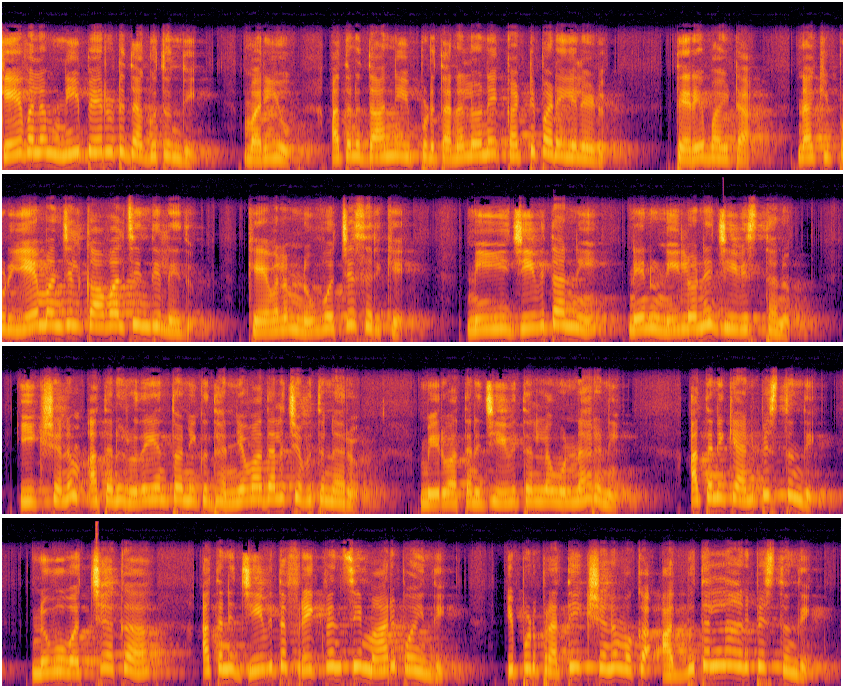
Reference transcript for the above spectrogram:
కేవలం నీ పేరుటి దగ్గుతుంది మరియు అతను దాన్ని ఇప్పుడు తనలోనే కట్టిపడేయలేడు. తెరే బయట నాకిప్పుడు ఏ మంజిల్ కావాల్సింది లేదు. కేవలం నువ్వొచ్చేసరికే నీ ఈ జీవితాన్ని నేను నీలోనే జీవిస్తాను. ఈ క్షణం అతని హృదయంతో నీకు ధన్యవాదాలు చెబుతున్నారు. మీరు అతని జీవితంలో ఉన్నారని అతనికి అనిపిస్తుంది. నువ్వు వచ్చాక అతని జీవిత ఫ్రీక్వెన్సీ మారిపోయింది. ఇప్పుడు ప్రతి క్షణం ఒక అద్భుతంలా అనిపిస్తుంది.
